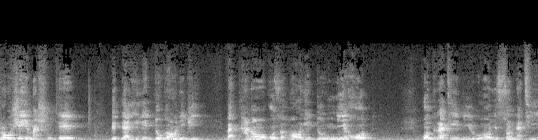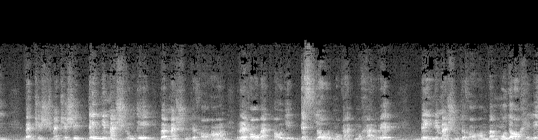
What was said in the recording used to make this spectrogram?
پروژه مشروطه به دلیل دوگانگی و تناقضهای درونی خود قدرت نیروهای سنتی و کشمکش بین مشروعه و مشروط خواهان رقابت های بسیار مخرب بین مشروط خواهان و مداخله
